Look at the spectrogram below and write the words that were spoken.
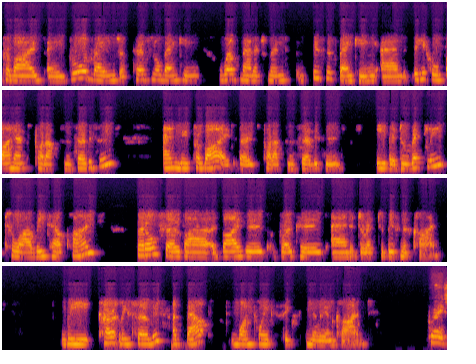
provides a broad range of personal banking, wealth management, business banking, and vehicle finance products and services. And we provide those products and services either directly to our retail clients but also via advisors, brokers, and direct to business clients. We currently service about 1.6 million clients. Great.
